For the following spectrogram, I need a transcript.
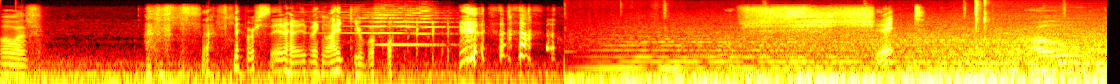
Oh, I've, I've, I've never seen anything like you before. oh, shit. Oh.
